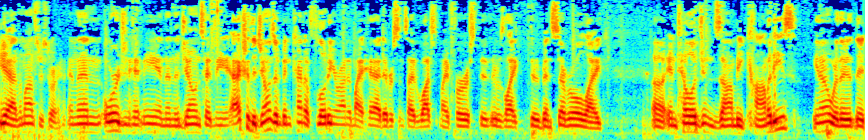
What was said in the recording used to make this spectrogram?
Yeah, the monster story. And then Origin hit me, and then the Jones hit me. Actually, the Jones have been kind of floating around in my head ever since I'd watched my first. There was like, there have been several like, uh, intelligent zombie comedies, you know, where they, they,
